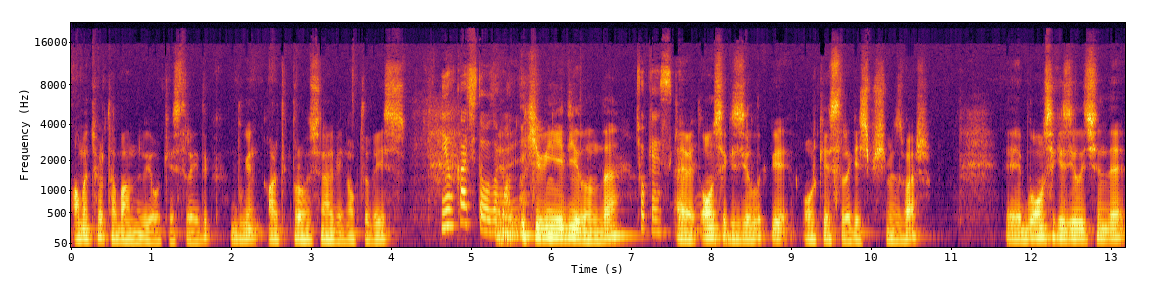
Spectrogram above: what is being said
Amatör tabanlı bir orkestraydık. Bugün artık profesyonel bir noktadayız. Yıl kaçtı o Ee, zamanlar? 2007 yılında Çok eski. evet 18 yıllık bir orkestra geçmişimiz var. Ee, bu 18 yıl içinde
